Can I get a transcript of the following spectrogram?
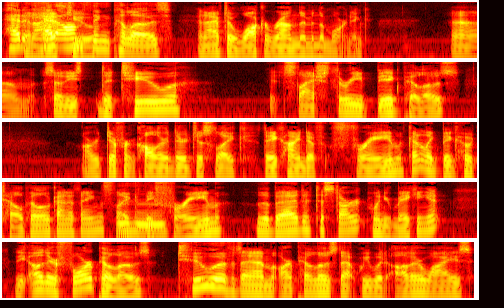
Head And I head have on to- thing pillows. and I have to walk around them in the morning. Um, so these the two slash three big pillows are different colored. They're just like they kind of frame, kind of like big hotel pillow kind of things. Like they Mhm. frame the bed to start when you're making it. The other four pillows, two of them are pillows that we would otherwise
